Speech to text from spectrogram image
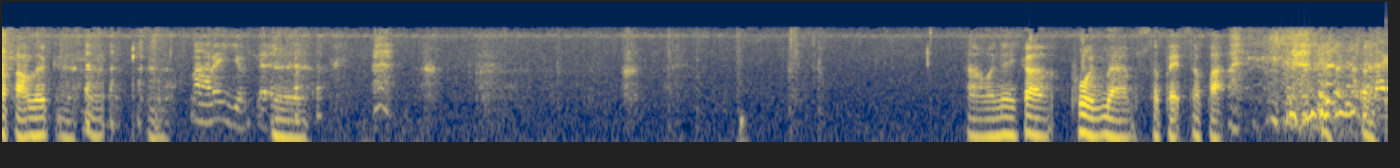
กระเป๋าลึกมาไม่หยุดเลยวันนี้ก็พูดแบบสเปะสปะ ได้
